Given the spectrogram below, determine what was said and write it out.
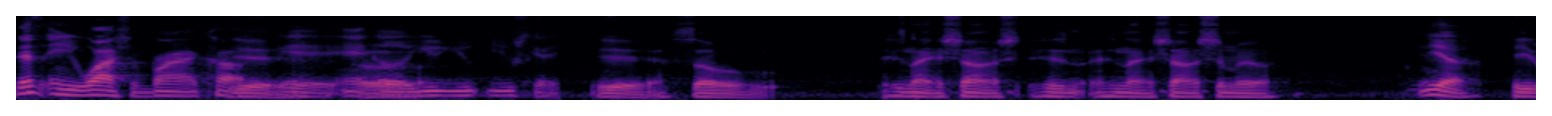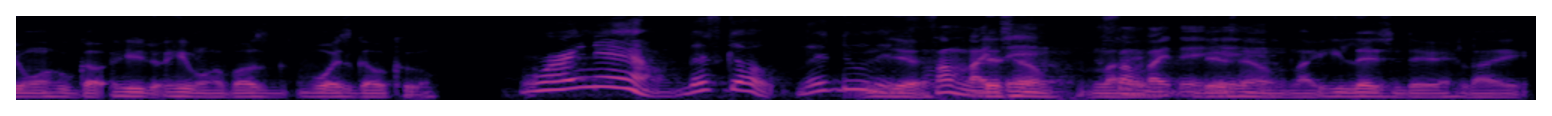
That's in the Brian Cox. Yeah, Yeah. And uh, uh, you you you skate. yeah. So his name is Sean. His his name is Sean Schemmel. Yeah. He the one who go. He he the one voice, voice Goku. Right now. Let's go. Let's do this. Yeah, Something like that. him. Something like that. That's yeah. him. Like he legendary. Like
